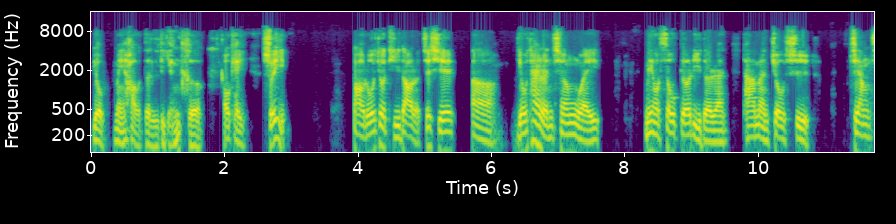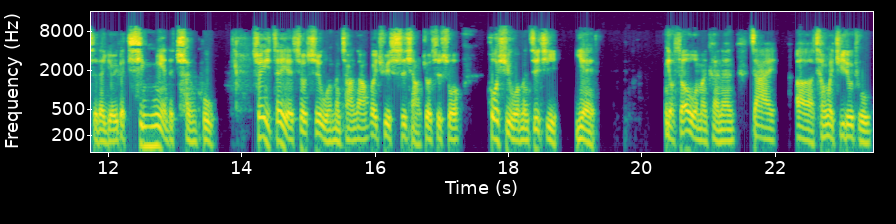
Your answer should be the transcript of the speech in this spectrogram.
有美好的联合。OK，所以保罗就提到了这些呃犹太人称为没有受割礼的人，他们就是这样子的有一个轻蔑的称呼。所以这也就是我们常常会去思想，就是说，或许我们自己也有时候，我们可能在呃成为基督徒，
